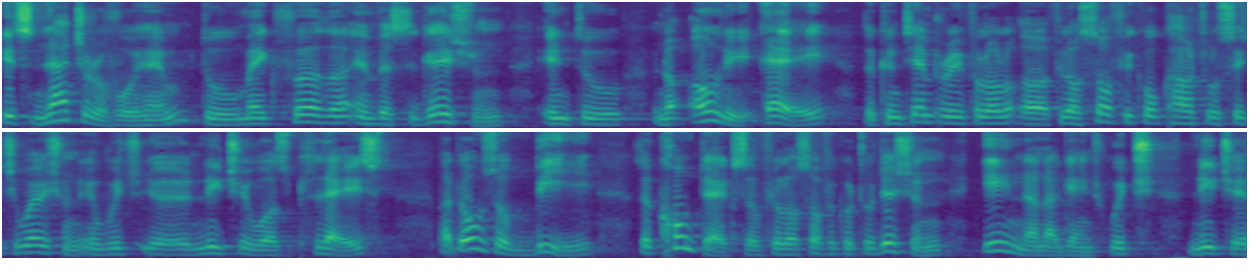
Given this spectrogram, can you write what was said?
it's natural for him to make further investigation into not only A, the contemporary philo- uh, philosophical cultural situation in which uh, Nietzsche was placed, but also B, the context of philosophical tradition in and against which Nietzsche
